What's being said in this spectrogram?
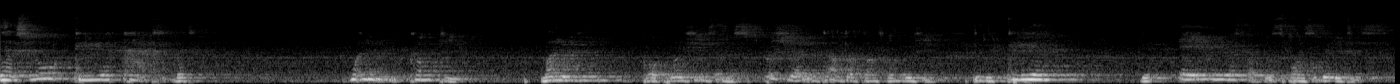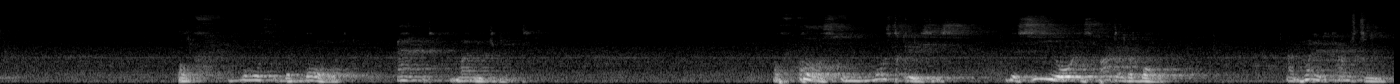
There's no clear cut, but when you come to managing corporations and especially in terms of transformation, to be clear the areas of responsibilities of both the board and management. Of course, in most cases, the CEO is part of the board. And when it comes to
